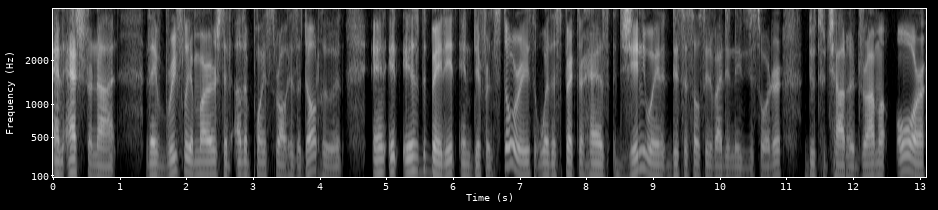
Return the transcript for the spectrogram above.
an astronaut They've briefly emerged at other points throughout his adulthood, and it is debated in different stories whether Spector has genuine dissociative identity disorder due to childhood drama or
